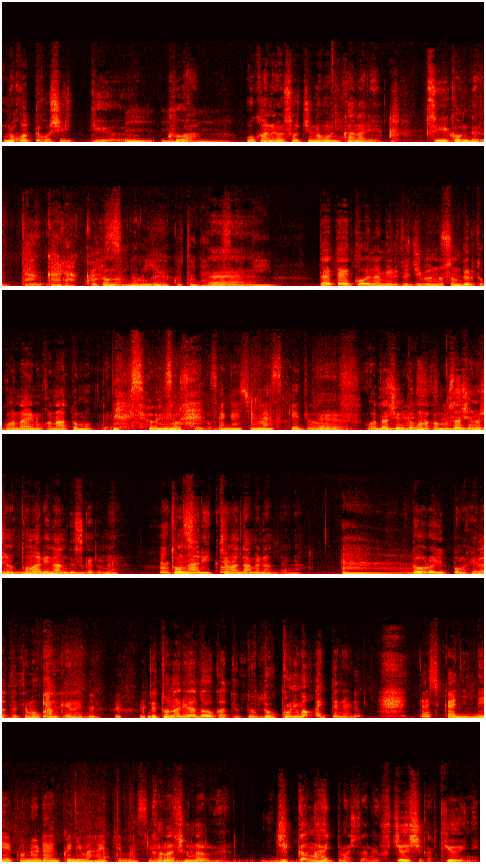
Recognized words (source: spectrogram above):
残ってほしいっていう区はお金をそっちの方にかなりつぎ込んでるっていうことなんだろうね。そういうことなんですかねええ大体こういうの見ると自分の住んでるとこはないのかなと思って 見ますけど。探しますけど。ええ私のところなんか武蔵野市の隣なんですけどね。隣っていうのはダメなんだよな。道路一本隔てても関係ないんだよ。で、隣はどうかっていうと、どこにも入ってない。確かにね、このランクには入ってません、悲しくなるね。実家が入ってましたね。府中市が9位に。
